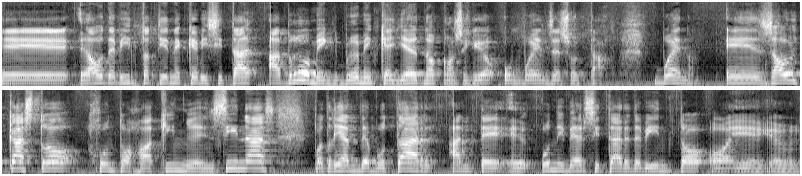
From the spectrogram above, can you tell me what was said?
eh, el de Vinto tiene que visitar a Blooming. Blooming que ayer no consiguió un buen resultado. Bueno, eh, Saúl Castro junto a Joaquín Encinas podrían debutar ante el Universitario de Vinto o eh,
